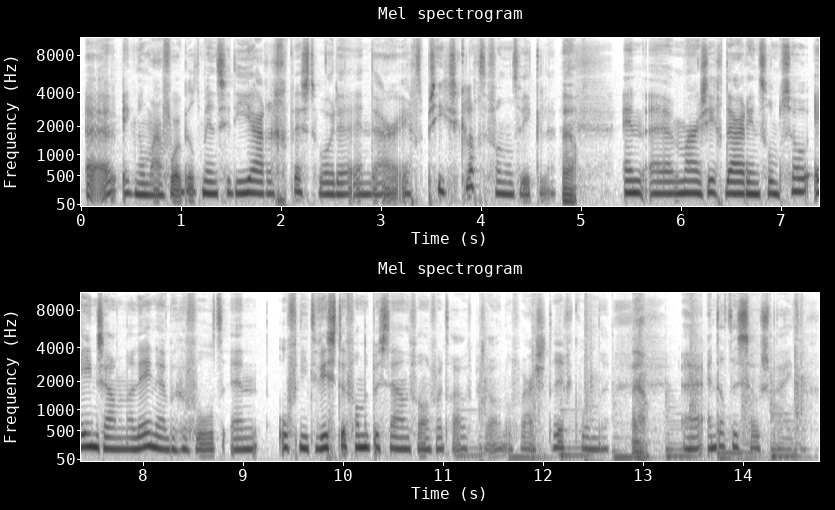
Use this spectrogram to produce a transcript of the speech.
Eh, ik noem maar een voorbeeld: mensen die jaren gepest worden en daar echt psychische klachten van ontwikkelen. Ja. En, uh, maar zich daarin soms zo eenzaam en alleen hebben gevoeld. En of niet wisten van het bestaan van een vertrouwenspersoon of waar ze terecht konden. Ja. Uh, en dat is zo spijtig.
